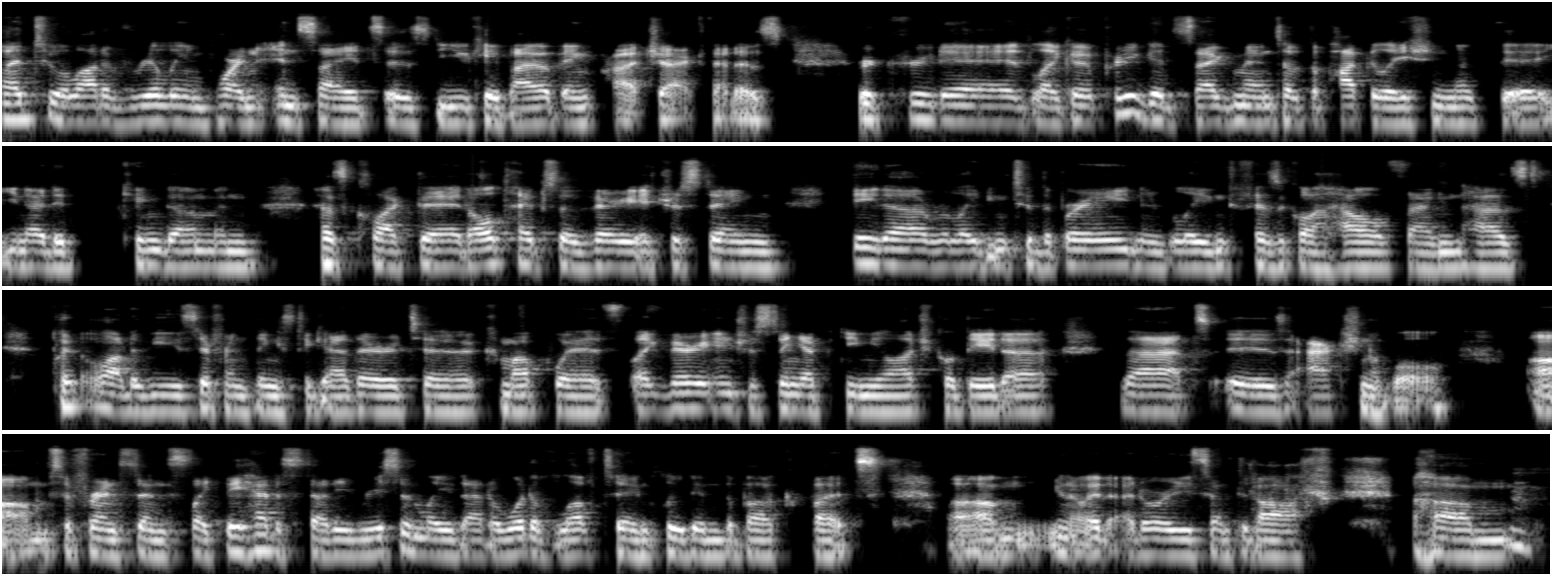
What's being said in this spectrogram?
led to a lot of really important insights is the UK Biobank project that has recruited like a pretty good segment of the population of the United Kingdom and has collected all types of very interesting data relating to the brain and relating to physical health and has put a lot of these different things together to come up with like very interesting epidemiological data that is actionable. Um, so, for instance, like they had a study recently that I would have loved to include in the book, but um, you know, I'd, I'd, already sent it off. Um,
